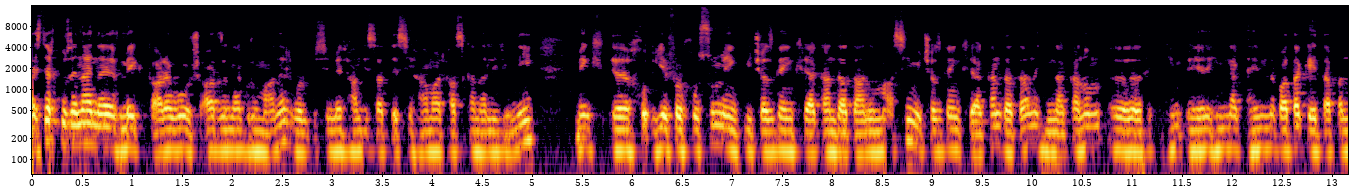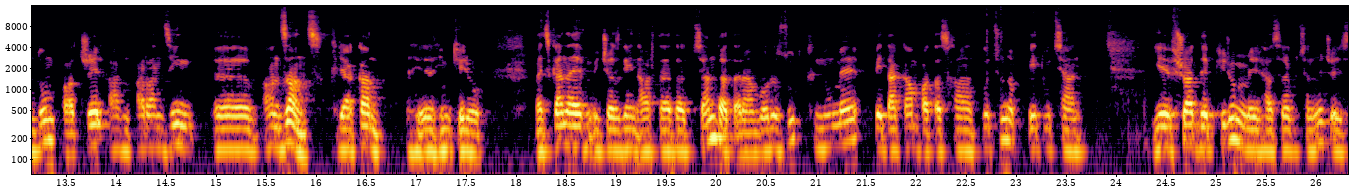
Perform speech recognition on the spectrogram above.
Բայց այդտեղ կուզենայի նաև մեկ կարևոր արձանագրում անել, որպեսզի մեր հանդիսատեսի համար հասկանալի լինի։ Մենք երբ որ խոսում ենք միջազգային քրեական դատանի մասին, միջազգային քրեական դատանը հիմնականում է հետապնդում պատժել առանձին անձանց քրեական հիմքերով բայց կա նաև միջազգային արտահայտության դատարան, որը զուտ քնում է պետական պատասխանատվությունը պետության Եվ շատ դեպքերում մեր հասարակության մեջ այս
